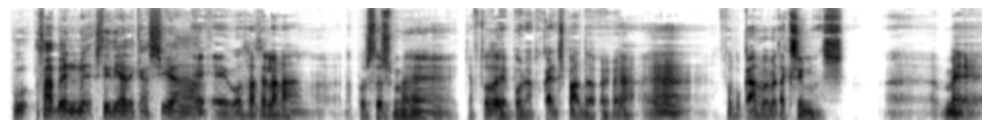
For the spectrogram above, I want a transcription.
που θα μπαίνουμε στη διαδικασία. Ε, εγώ θα ήθελα να, να προσθέσουμε, και αυτό δεν μπορεί να το κάνεις πάντα βέβαια, ε, αυτό που κάνουμε μεταξύ μας. με,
